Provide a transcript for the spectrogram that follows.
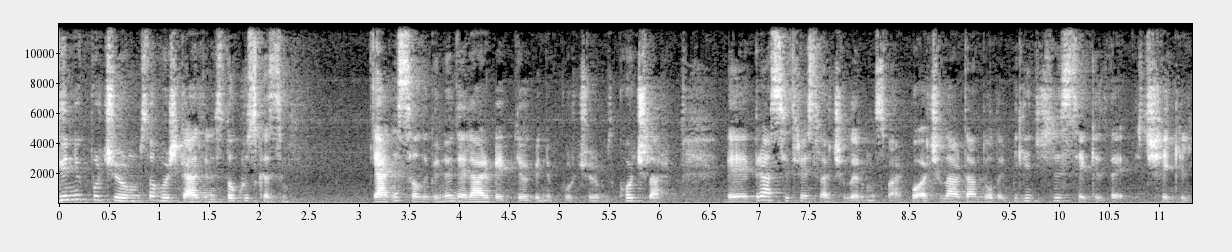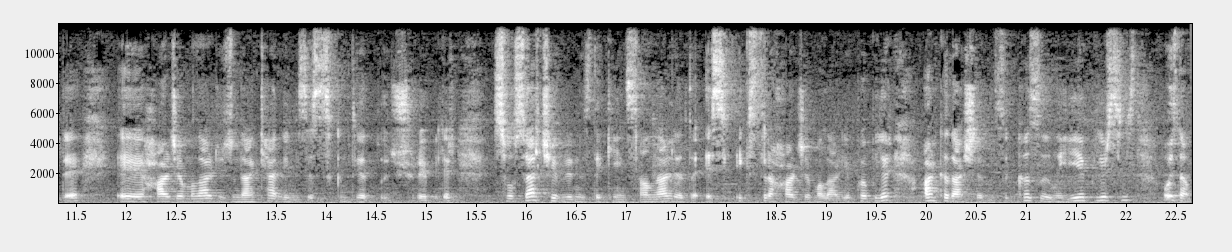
Günlük burç yorumumuza hoş geldiniz. 9 Kasım. Yani salı günü neler bekliyor günlük burç yorumumuz? Koçlar. E, biraz stresli açılarımız var. Bu açılardan dolayı bilinçsiz şekilde, şekilde e, harcamalar yüzünden kendinizi sıkıntıya düşürebilir. Sosyal çevrenizdeki insanlarla da es- ekstra harcamalar yapabilir. Arkadaşlarınızın kazığını yiyebilirsiniz. O yüzden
